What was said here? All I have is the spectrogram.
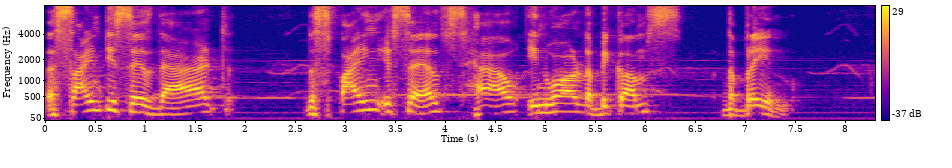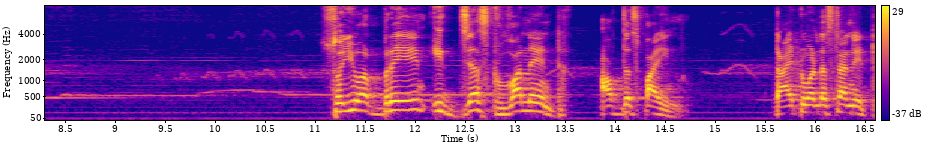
A scientist says that the spine itself have involved becomes the brain. So your brain is just one end of the spine. Try to understand it.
